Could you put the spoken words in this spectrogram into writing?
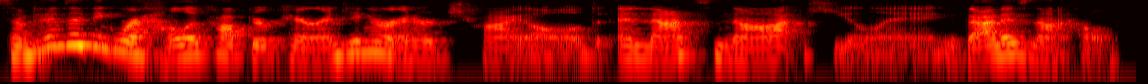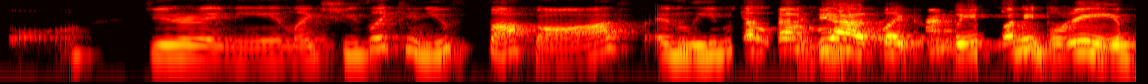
sometimes I think we're helicopter parenting our inner child, and that's not healing. That is not helpful. Do you know what I mean? Like she's like, "Can you fuck off and leave me alone?" yeah, like leave, let me breathe.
